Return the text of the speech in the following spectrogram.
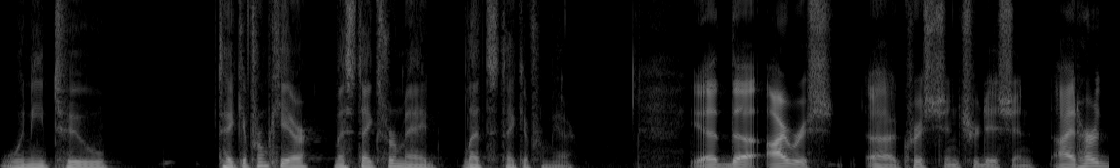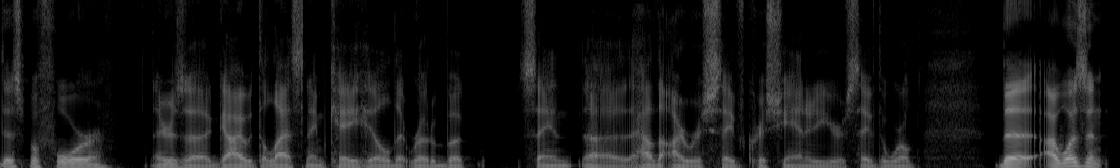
we need to take it from here. Mistakes were made. Let's take it from here. Yeah, the Irish uh, Christian tradition. I had heard this before. There's a guy with the last name Cahill that wrote a book saying uh, how the Irish saved Christianity or saved the world. The I wasn't.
